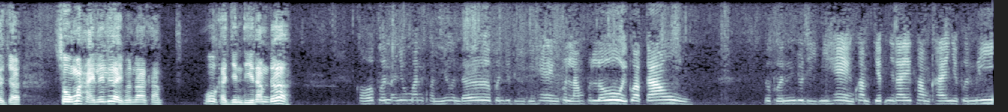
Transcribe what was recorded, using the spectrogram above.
ก็จะส่งมาให้เรื่อยๆเพิ่นว่าครับ โอ้ก็ยินดีนํเด้อขอให้เพิ่นอายุมันขวัญยืนเด้อเพิ่นอยู่ดีมีแห้งเพิ่นล้ำเพิ่นโลยกว่าเก่าเออเพิ่นอยู่ดีมีแห้งความเจ็บอย่าได้ความใครอย่าเพิ่นมี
